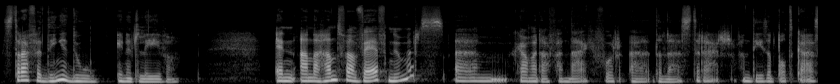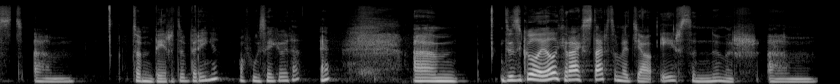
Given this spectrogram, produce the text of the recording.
straffe dingen doet in het leven. En aan de hand van vijf nummers ehm, gaan we dat vandaag voor eh, de luisteraar van deze podcast ehm, ten berde brengen. Of hoe zeggen we dat? Hè? Ehm, dus ik wil heel graag starten met jouw eerste nummer. Een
